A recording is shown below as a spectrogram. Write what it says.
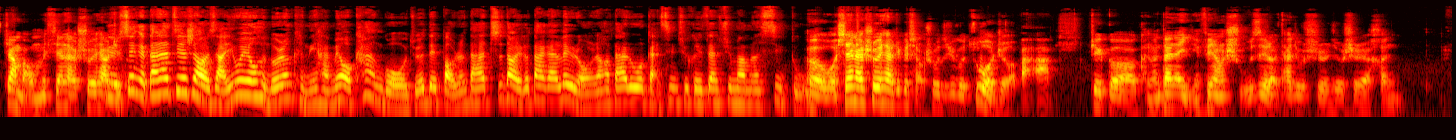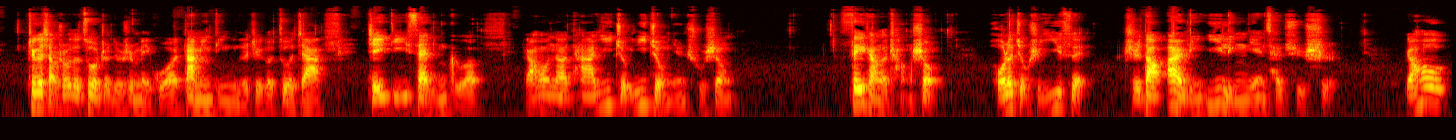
这样吧，我们先来说一下。你先给大家介绍一下，因为有很多人肯定还没有看过，我觉得得保证大家知道一个大概内容，然后大家如果感兴趣，可以再去慢慢的细读。呃，我先来说一下这个小说的这个作者吧，啊，这个可能大家已经非常熟悉了，他就是就是很这个小说的作者就是美国大名鼎鼎的这个作家 J.D. 赛林格，然后呢，他一九一九年出生，非常的长寿，活了九十一岁，直到二零一零年才去世。然后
